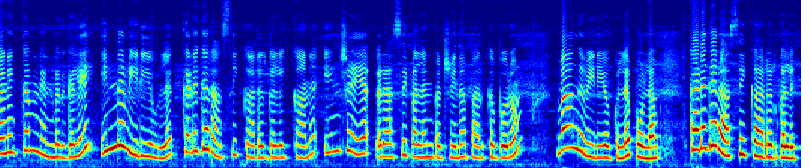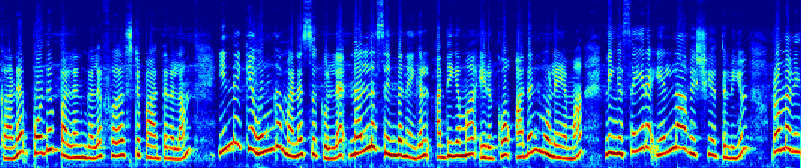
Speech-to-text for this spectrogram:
வணக்கம் நண்பர்களே. இந்த வீடியோவில் கடக ராசிக்காரர்களுக்கான இன்றைய ராசி பலன் பற்றி தான் பார்க்க போகிறோம் வாங்க வீடியோக்குள்ளே போகலாம் கடக ராசிக்காரர்களுக்கான பொது பலன்களை ஃபர்ஸ்ட் பார்த்துடலாம். இன்றைக்கி உங்கள் மனசுக்குள்ளே நல்ல சிந்தனைகள் அதிகமாக இருக்கும். அதன் மூலயமா நீங்கள் செய்கிற எல்லா விஷயத்துலேயும் ரொம்பவே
